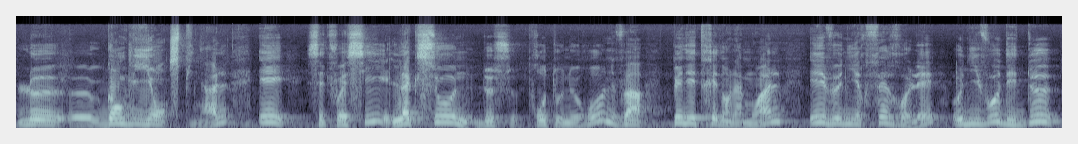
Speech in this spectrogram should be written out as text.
le euh, ganglion spinal, et cette fois-ci, l'axone de ce protoneurone va pénétrer dans la moelle et venir faire relais au niveau des deux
